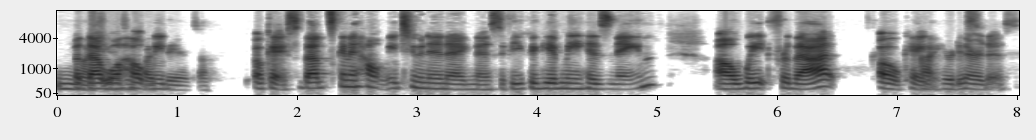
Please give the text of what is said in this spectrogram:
No, that will help me-. Okay, so that's going to help me tune in, Agnes. If you could give me his name, I'll wait for that. Okay, Ah, here it is. there it is.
